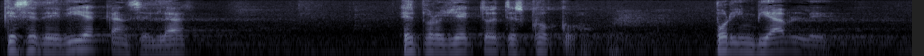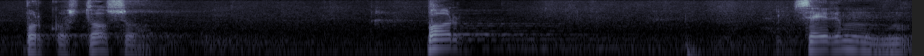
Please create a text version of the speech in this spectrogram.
que se debía cancelar el proyecto de Texcoco por inviable, por costoso, por ser un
